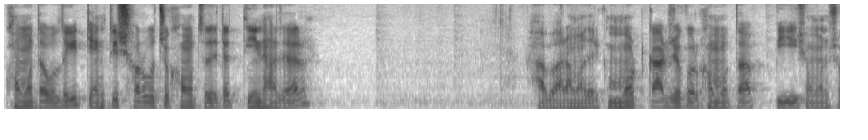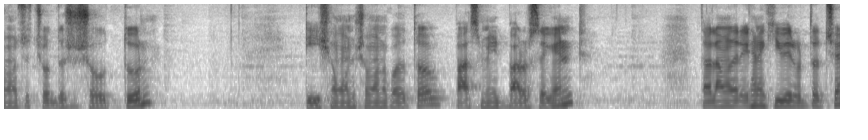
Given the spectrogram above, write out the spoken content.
ক্ষমতা বলতে কি? ট্যাঙ্কটির সর্বোচ্চ ক্ষমতা যেটা তিন হাজার। আবার আমাদের মোট কার্যকর ক্ষমতা পি সমান সমান হচ্ছে চোদ্দোশো সত্তর। টি সমান সমান কত? পাঁচ মিনিট বারো সেকেন্ড। তাহলে আমাদের এখানে কী বের করতে হচ্ছে?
